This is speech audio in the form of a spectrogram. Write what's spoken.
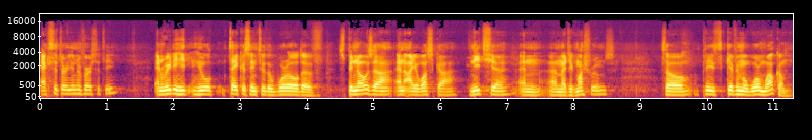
Exeter University, and really he, he will take us into the world of Spinoza and ayahuasca, Nietzsche and uh, magic mushrooms. So please give him a warm welcome.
